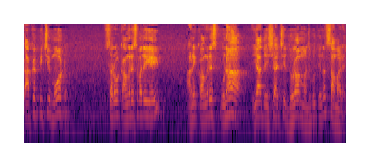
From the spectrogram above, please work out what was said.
ताकदीची मोठ सर्व काँग्रेसमध्ये येईल. आणि काँग्रेस पुन्हा या देशाची धुरा मजबूतीनं सांभाळेल.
